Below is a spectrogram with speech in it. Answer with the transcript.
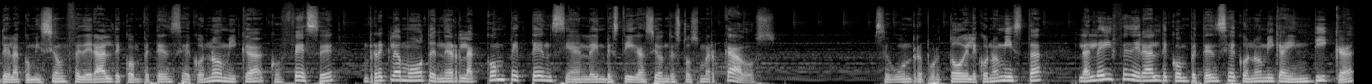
de la Comisión Federal de Competencia Económica, COFESE, reclamó tener la competencia en la investigación de estos mercados. Según reportó el economista, la Ley Federal de Competencia Económica indica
